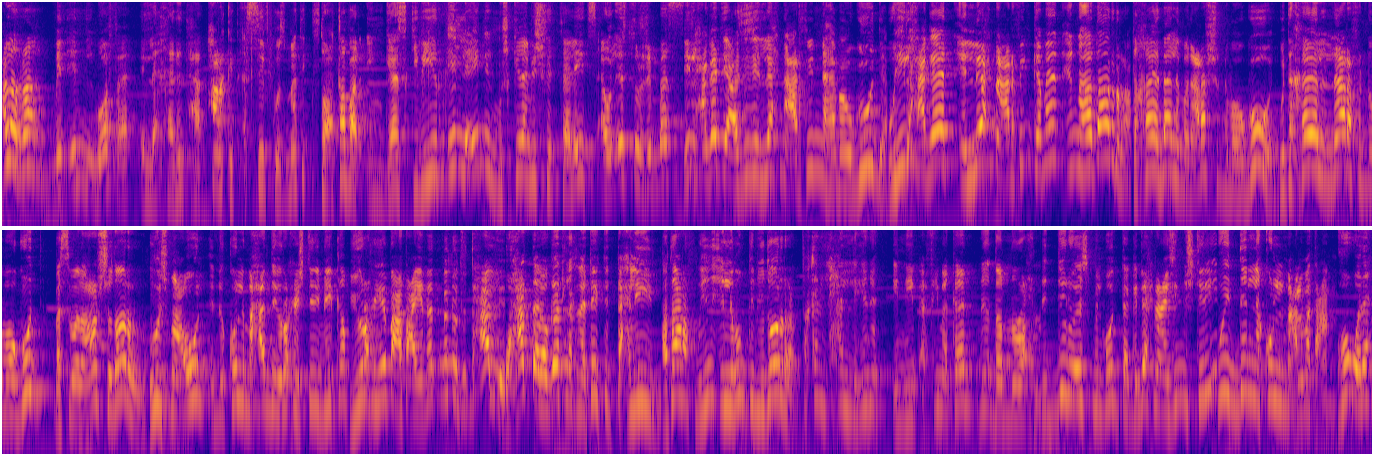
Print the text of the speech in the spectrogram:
على الرغم من إن الموافقه اللي خدتها حركة ال Safe Cosmetics تعتبر إنجاز كبير إلا إن المشكلة مش في ال phthalates أو الإستروجين بس. دي الحاجات يا عزيزي اللي إحنا عارفين إنها موجودة ودي الحاجات اللي إحنا عارفين كمان إنها ضارة. تخيل بقى اللي ما نعرفش إنه موجود وتخيل اللي نعرف إنه موجود بس ما نعرفش ضرره ومش معقول إن كل ما حد يروح يشتري ميك اب يروح يبعت عينات منه تتحلل. وحتى لو جات لك نتيجة التحليل هتعرف مين اللي ممكن يضرك؟ فكان الحل هنا إن يبقى في مكان نقدر نروح له. نديله اسم المنتج اللي إحنا عايزين نشتريه ويدينا كل المعلومات عنه. هو ده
